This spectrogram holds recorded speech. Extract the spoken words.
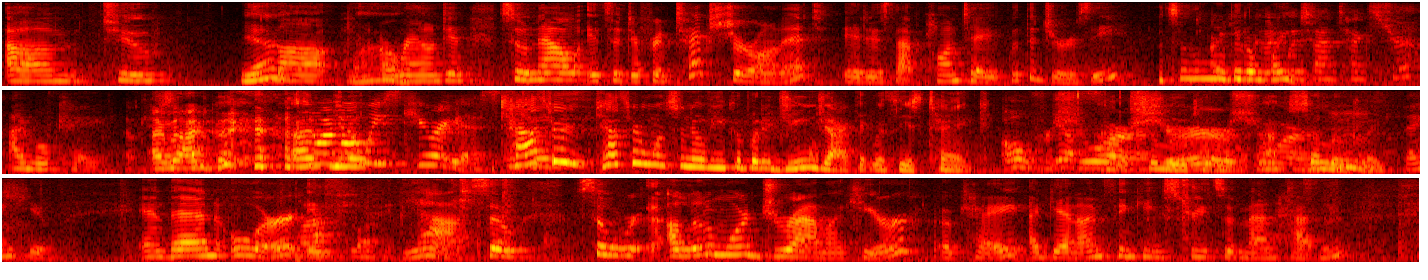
um, to Yeah. mop Wow. around in. So now it's a different texture on it. It is that ponte with the jersey. It's a Are little you bit of good white. with that texture? I'm okay. Okay. I'm, I'm good. Uh, no, I'm you know, always curious. Catherine, because- Catherine wants to know if you could put a jean jacket with this tank. Oh, for Yes. sure. Absolutely, Sure. Sure. absolutely. Thank you. And then, or Last if, look. yeah, so, so we're a little more drama here, okay? Again, I'm thinking streets of Manhattan.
